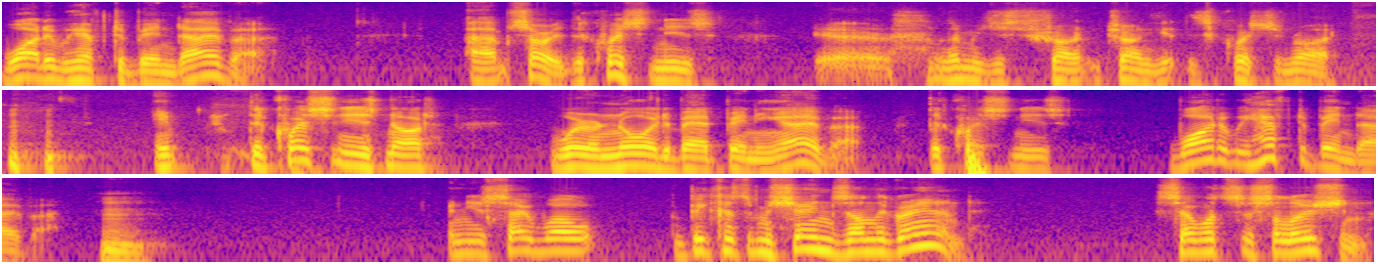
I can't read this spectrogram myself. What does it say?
why do we have to bend over? Um, sorry, the question is, uh, let me just try, try and get this question right. the question is not, we're annoyed about bending over. The question is, why do we have to bend over? Hmm. And you say, well, because the machine's on the ground. So what's the solution?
